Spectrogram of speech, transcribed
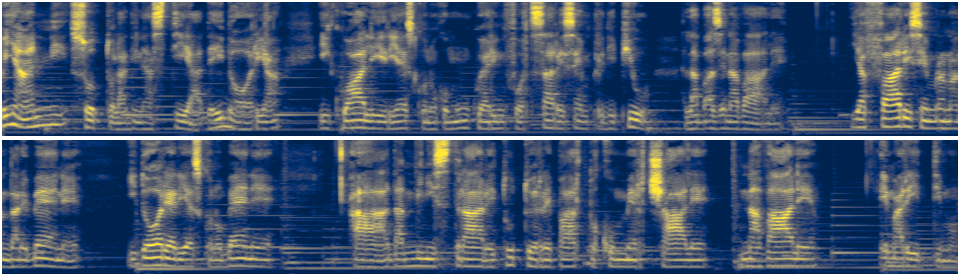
gli anni sotto la dinastia dei Doria i quali riescono comunque a rinforzare sempre di più la base navale. Gli affari sembrano andare bene, i Doria riescono bene ad amministrare tutto il reparto commerciale, navale e marittimo.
